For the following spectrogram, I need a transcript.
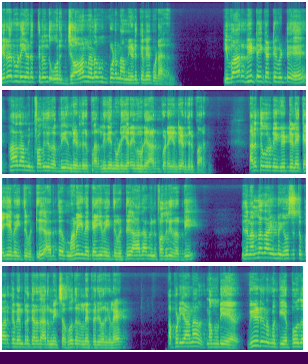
பிறருடைய இடத்திலிருந்து ஒரு ஜான் அளவுக்கு கூட நாம் எடுக்கவே கூடாது. இவ்வாறு வீட்டை கட்டிவிட்டு ஆதாமின் பதவி ரப்பி என்று எழுதியிருப்பார்கள். இது என்னுடைய இறைவனுடைய அருட்கொடை என்று எழுதியிருப்பார்கள். அடுத்தவருடைய வீட்டிலே கையை வைத்து விட்டு அடுத்த மனையிலே கையை வைத்து விட்டு ஆதாமின் பகுதி ரப்பி இது நல்லதா என்று யோசித்து பார்க்க வேண்டியிருக்கிறது அருமை சகோதரர்களே பெரியவர்களே அப்படியானால் நம்முடைய வீடு நமக்கு எப்போது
